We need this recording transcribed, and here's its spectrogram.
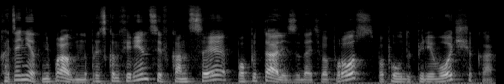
Хотя нет, неправда, на пресс-конференции в конце попытались задать вопрос по поводу переводчика,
